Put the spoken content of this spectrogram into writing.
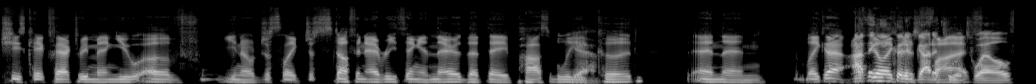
Cheesecake Factory menu of, you know, just like just stuff and everything in there that they possibly Yeah. could, and then like that. I, I, think feel he like could have there's got it to a twelve.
